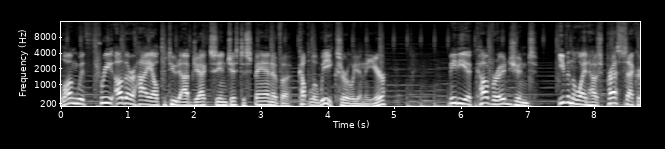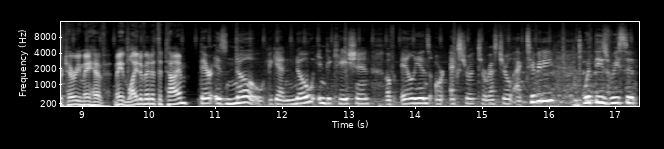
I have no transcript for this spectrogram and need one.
along with three other high altitude objects in just a span of a couple of weeks early in the year. Media coverage and even the White House press secretary may have made light of it at the time. There is no, again, no indication of aliens or extraterrestrial activity with these recent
